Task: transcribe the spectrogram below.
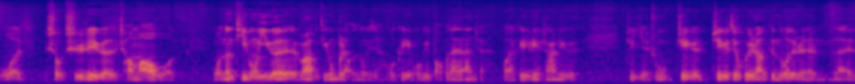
我手持这个长矛，我我能提供一个 Ralph 提供不了的东西，我可以我可以保护大家的安全，我还可以猎杀这个这野猪，这个这个就会让更多的人来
